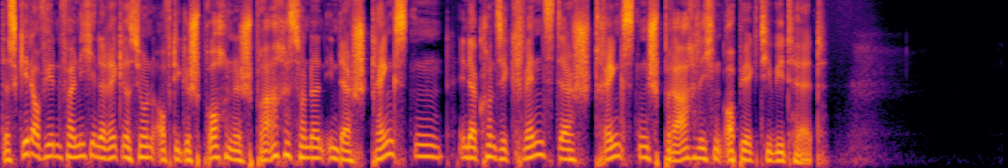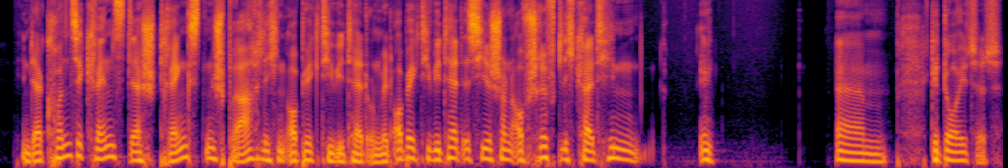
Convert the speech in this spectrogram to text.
Das geht auf jeden Fall nicht in der Regression auf die gesprochene Sprache, sondern in der strengsten, in der Konsequenz der strengsten sprachlichen Objektivität. In der Konsequenz der strengsten sprachlichen Objektivität. Und mit Objektivität ist hier schon auf Schriftlichkeit hin ähm, gedeutet.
